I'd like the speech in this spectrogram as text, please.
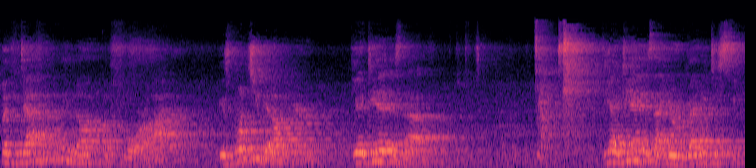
but definitely not before either. Because once you get up here, the idea is that the idea is that you're ready to speak.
